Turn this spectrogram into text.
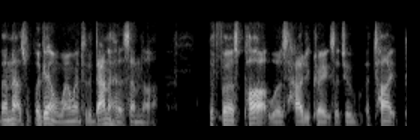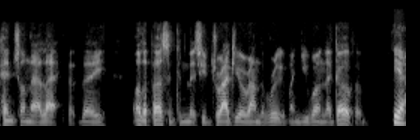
and that's again when I went to the Danaher seminar. The first part was how do you create such a, a tight pinch on their leg that the other person can literally drag you around the room and you won't let go of them. Yeah.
